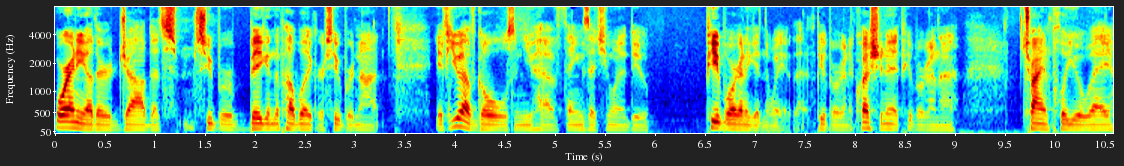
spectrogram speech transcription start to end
or any other job that's super big in the public or super not. If you have goals and you have things that you want to do, people are going to get in the way of that. People are going to question it. People are going to try and pull you away.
